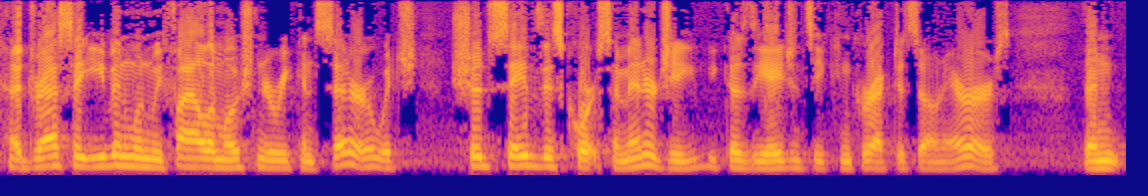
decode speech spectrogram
address it even when we file a motion to reconsider, which should save this court some energy because the agency can correct its own errors. Then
